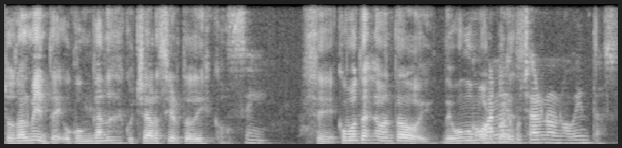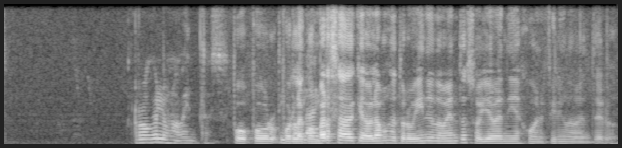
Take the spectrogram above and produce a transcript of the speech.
Totalmente, o con ganas de escuchar cierto disco. Sí. Sí. ¿Cómo te has levantado hoy? De buen Con humor, ganas de escuchar en los noventas. rock de los noventas. ¿Por, por, por la live. conversa que hablamos de Turbine y noventas o ya venías con el feeling noventero?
